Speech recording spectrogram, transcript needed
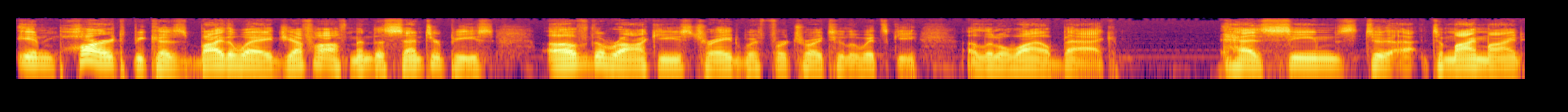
in part because, by the way, Jeff Hoffman, the centerpiece of the Rockies trade with for Troy Tulowitzki a little while back, has seems to uh, to my mind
